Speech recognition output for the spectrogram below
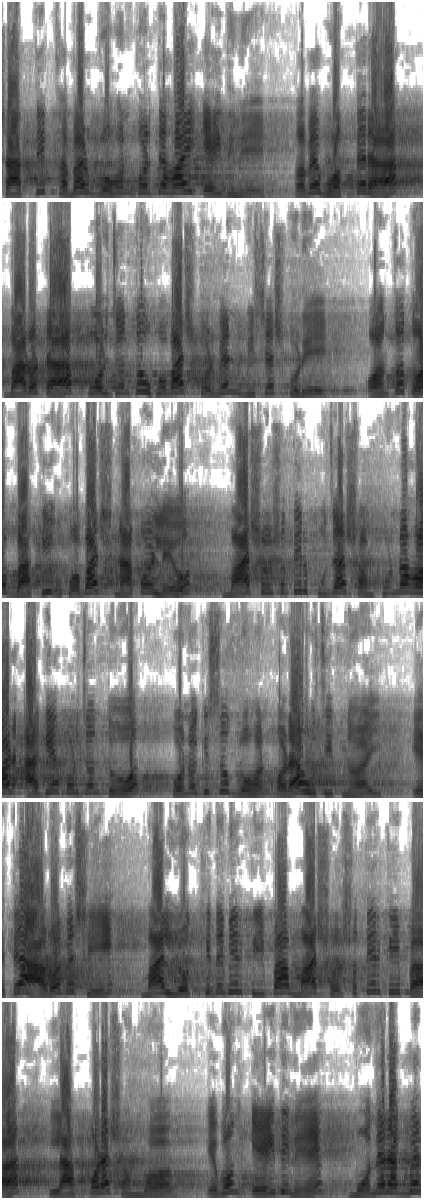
সাত্বিক খাবার গ্রহণ করতে হয় এই দিনে। তবে ভক্তেরা বারোটা পর্যন্ত উপবাস করবেন বিশেষ করে। অন্তত বাকি উপবাস না করলেও মা সরস্বতীর পূজা সম্পূর্ণ হওয়ার আগে পর্যন্ত কোনো কিছু গ্রহণ করা উচিত নয়। এতে আরও বেশি মা লক্ষ্মী দেবীর কৃপা, মা সরস্বতীর কৃপা লাভ করা সম্ভব এবং এই দিনে মনে রাখবেন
